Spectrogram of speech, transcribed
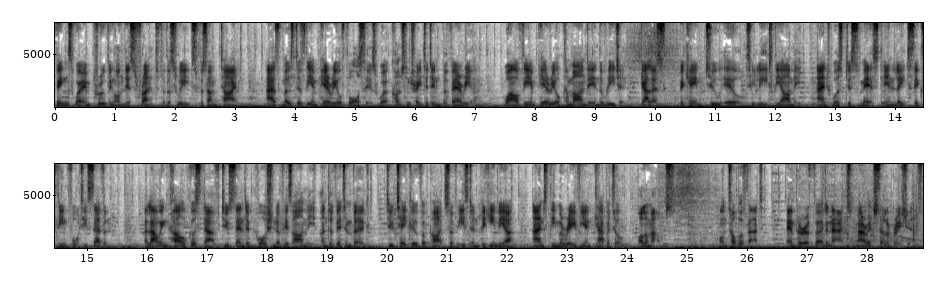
Things were improving on this front for the Swedes for some time, as most of the imperial forces were concentrated in Bavaria, while the imperial commander in the region, Gallus, became too ill to lead the army and was dismissed in late 1647, allowing Carl Gustav to send a portion of his army under Wittenberg to take over parts of eastern Bohemia and the Moravian capital, Olomouc. On top of that, Emperor Ferdinand's marriage celebrations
